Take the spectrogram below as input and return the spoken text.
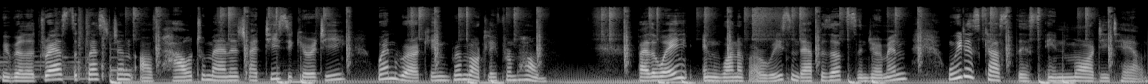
We will address the question of how to manage IT security when working remotely from home. By the way, in one of our recent episodes in German, we discussed this in more detail.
